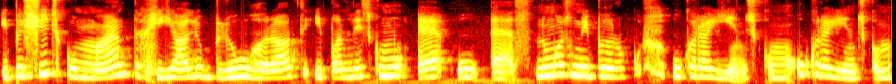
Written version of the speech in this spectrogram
І пишіть в коментах, я люблю грати і по-англійському EUS. Ну, можна і по-українському. Українському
